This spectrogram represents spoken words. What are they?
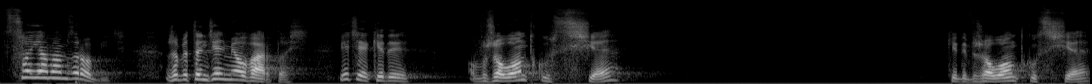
Co ja mam zrobić, żeby ten dzień miał wartość? Wiecie, kiedy w żołądku zsie, kiedy w żołądku zsie,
